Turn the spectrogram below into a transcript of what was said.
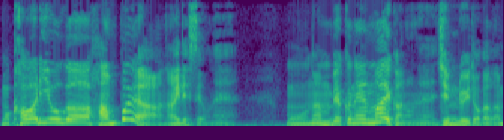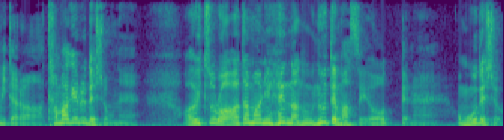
もう変わりようが半端やないですよね。もう何百年前かのね、人類とかが見たら、たまげるでしょうね。あいつら頭に変なの縫ってますよってね、思うでしょ。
